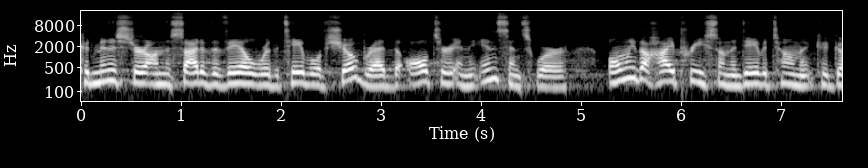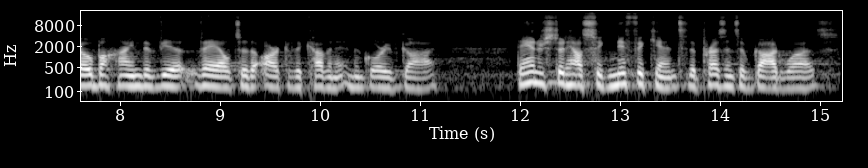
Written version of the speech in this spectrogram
could minister on the side of the veil where the table of showbread, the altar, and the incense were, only the high priest on the Day of Atonement could go behind the veil to the Ark of the Covenant and the glory of God. They understood how significant the presence of God was.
